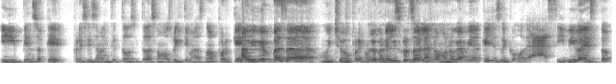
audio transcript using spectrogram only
Y pienso que precisamente todos y todas somos víctimas, ¿no? Porque a mí me pasa mucho, por ejemplo, con el discurso de la no monogamia, que yo soy como de, ah, sí, viva esto.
